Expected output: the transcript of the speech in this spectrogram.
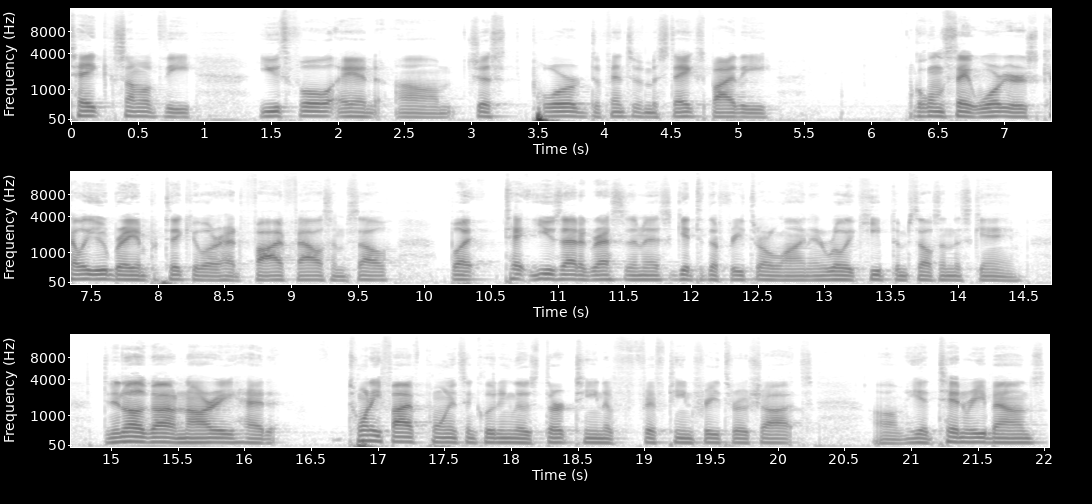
take some of the youthful and um, just poor defensive mistakes by the Golden State Warriors. Kelly Oubre, in particular, had five fouls himself, but t- use that aggressiveness, get to the free throw line, and really keep themselves in this game. Danilo Gallinari had 25 points, including those 13 of 15 free throw shots. Um, he had 10 rebounds,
